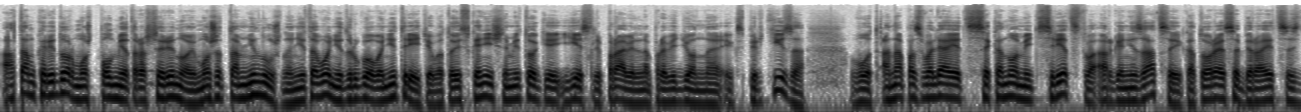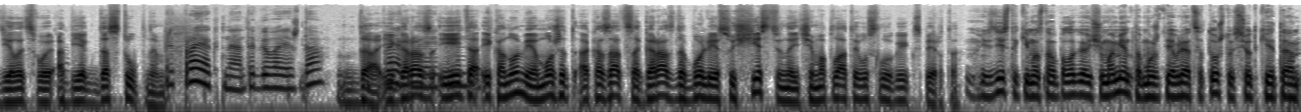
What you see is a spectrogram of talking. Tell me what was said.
а там коридор может полметра шириной, может там не нужно ни того, ни другого, ни третьего. То есть, в конечном итоге, если правильно проведенная экспертиза, вот, она позволяет сэкономить средства организации, которая собирается сделать свой объект доступным. Предпроектная, ты говоришь, да? Да, и, гораздо, и эта экономия может оказаться гораздо более существенной, чем оплата услуг эксперта. И здесь таким основополагающим моментом может являться то, что все-таки эта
